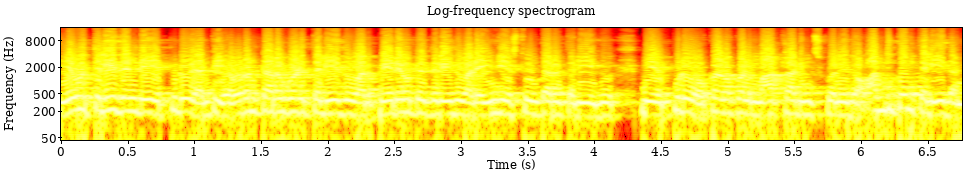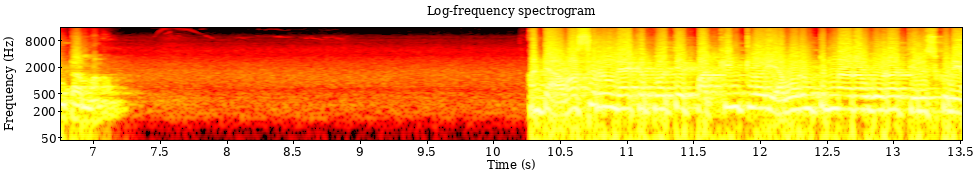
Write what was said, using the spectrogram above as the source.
ఏమో తెలియదండి. ఎప్పుడు అంటే ఎవరుంటారో కూడా తెలియదు. వారి పేరేమిటో తెలియదు. వాడు ఏం చేస్తుంటారో తెలియదు. మేము ఎప్పుడు ఒకళ్ళొకళ్ళు మాట్లాడించుకోలేదు. అందుకని తెలియదు అంటాం మనం అంటే అవసరం లేకపోతే పక్కింట్లో ఎవరుంటున్నారో కూడా తెలుసుకునే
